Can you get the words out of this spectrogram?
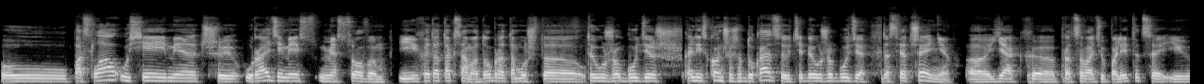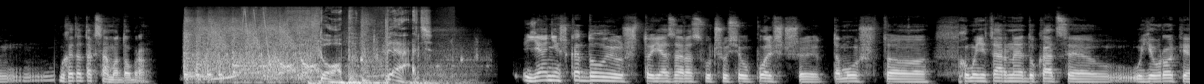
у пасла у сейме чы ўрадзе мясцовым. І гэта таксама добра тому что ты ўжо будзеш калі скончыш адукацыю цябе ўжо будзе дасвядчэнне э, як працаваць у палітыцы і гэта таксама добра топ 5 Я не шкадую, што я зараз вучуся ў Польшчы, таму што гуманітарная адукацыя ў Еўропе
